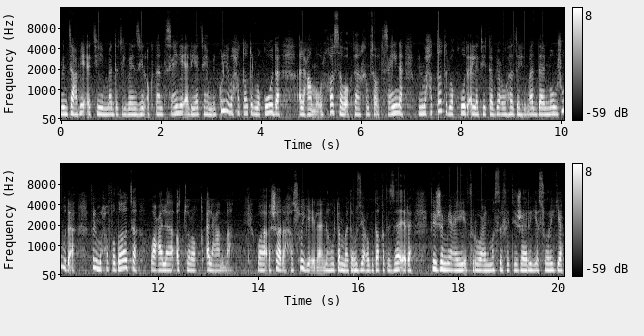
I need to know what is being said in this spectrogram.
من تعبئة مادة البنزين أوكتان 90 لآلياتهم من كل محطات الوقود العامة والخاصة وأوكتان 95 من محطات الوقود التي تبيع هذه المادة الموجودة في المحافظات وعلى الطرق العامة. وأشار حصوية إلى أنه تم توزيع بطاقة الزائر في جميع فروع المصرف التجاري السورية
